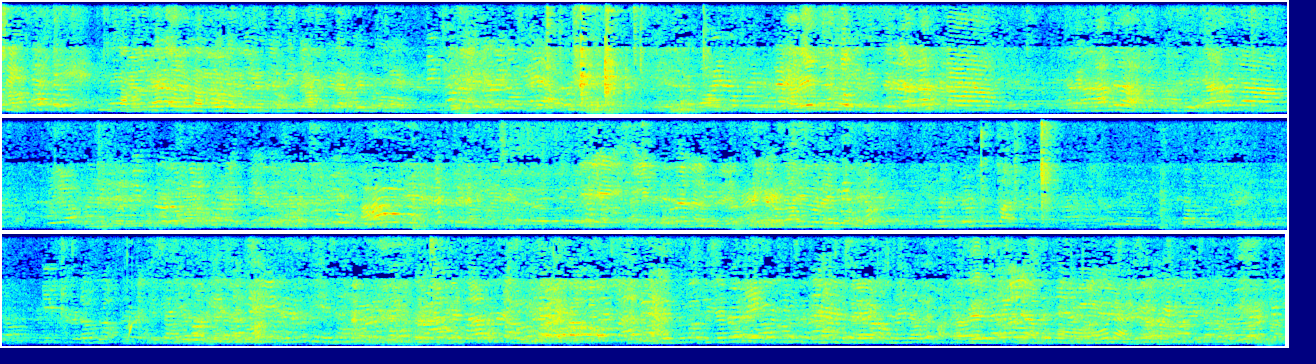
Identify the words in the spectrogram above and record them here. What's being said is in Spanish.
Sí. Venga, pues trae una foto que tenéis. Así te aprendo. A ver, chicos, enseñarla a Alejandra, enseñarla. ¿Tú lo tienes? A ver, enséñame.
